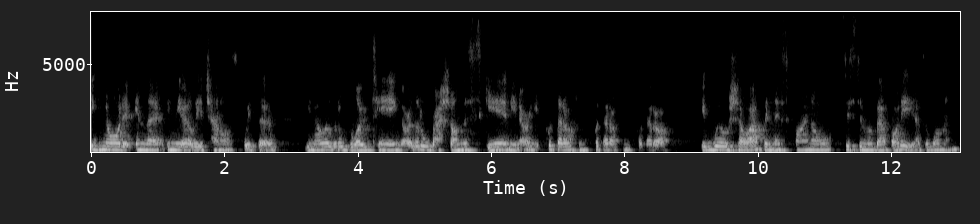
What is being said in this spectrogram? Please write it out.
ignored it in the in the earlier channels with the you know, a little bloating or a little rash on the skin, you know, and you put that off and you put that off and you put that off, it will show up in this final system of our body as a woman.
